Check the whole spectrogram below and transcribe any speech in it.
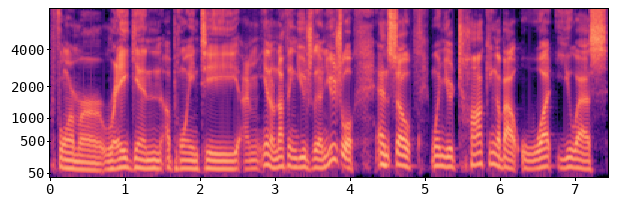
former Reagan appointee. I mean, you know, nothing hugely unusual. And so when you're talking about what U.S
